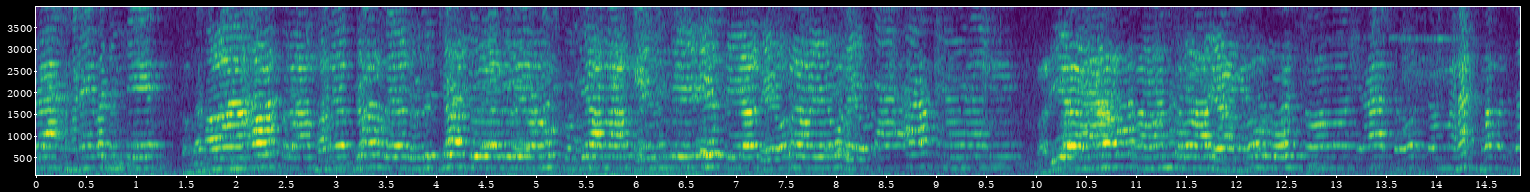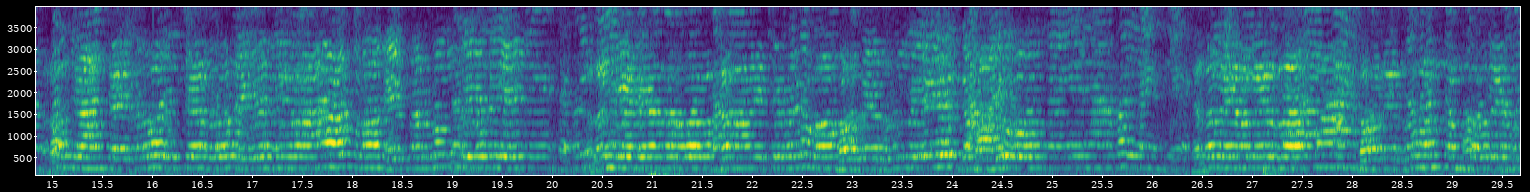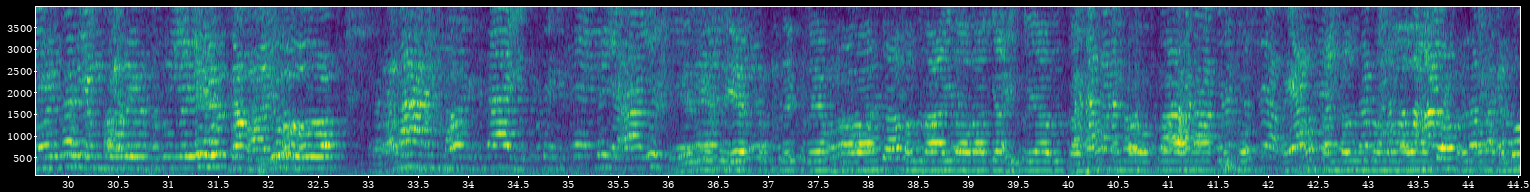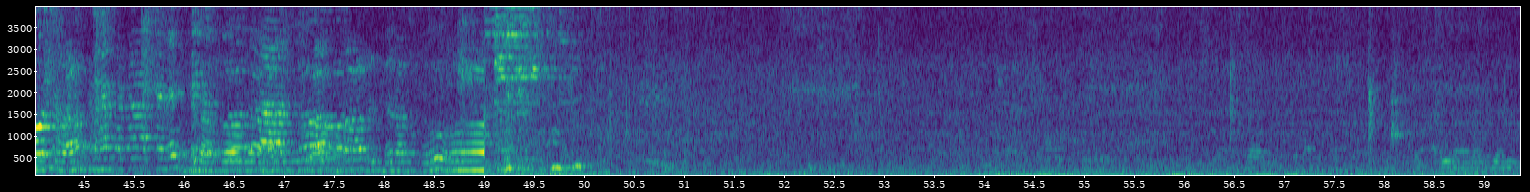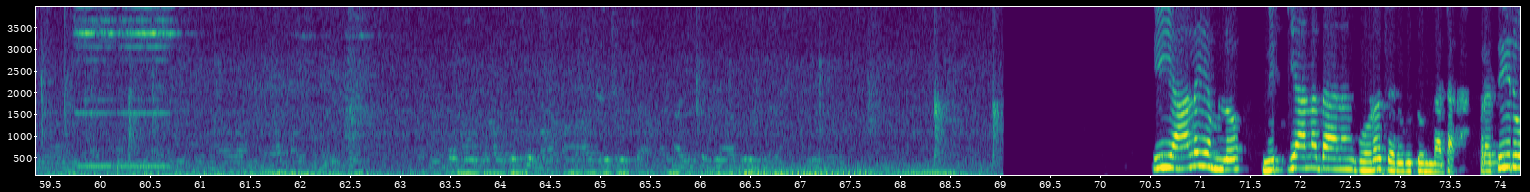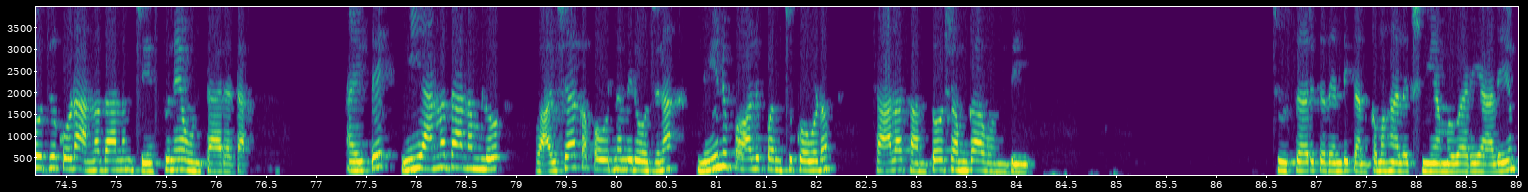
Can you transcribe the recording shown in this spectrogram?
ब्राह्मणे वदन्ते तस्मात् ब्राह्मणेभ्यः वेदविद्भ्यः दुरादुरेणस्कुर्यानाथेनसेयेत्तया देवताय हरियाणान्तराय सर्वस्याञ्च सर्वस्य सर्वदेवदेवात्मने सर्वं देवते सर्वं भवे सन्देर्घमायो శతవేరలేరాత్మాన్ భవదే సమవంతం భవదే సమేశ్వర్యం భవదే సతులేర్ఘమాయో శరణాం భవతి సదాయ పురుషేంద్రయాయ సేవేంద్రియ ప్రతిదేకృతయ మనోవాంఛా భద్రాయ ఆరోగ్య హితయా దుఃఖాన స్వాహనా కృష్ణ భయాసంకల్పమవాంఛా ప్రజ్ఞాకల్పో ఈ ఆలయంలో నిత్యాన్నదానం కూడా జరుగుతుందట. ప్రతిరోజు కూడా అన్నదానం చేస్తూనే ఉంటారట. అయితే ఈ అన్నదానంలో వైశాఖ పౌర్ణమి రోజున నేను పాలు పంచుకోవడం చాలా సంతోషంగా ఉంది. చూశారు కదండి కనక మహాలక్ష్మి అమ్మవారి ఆలయం.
